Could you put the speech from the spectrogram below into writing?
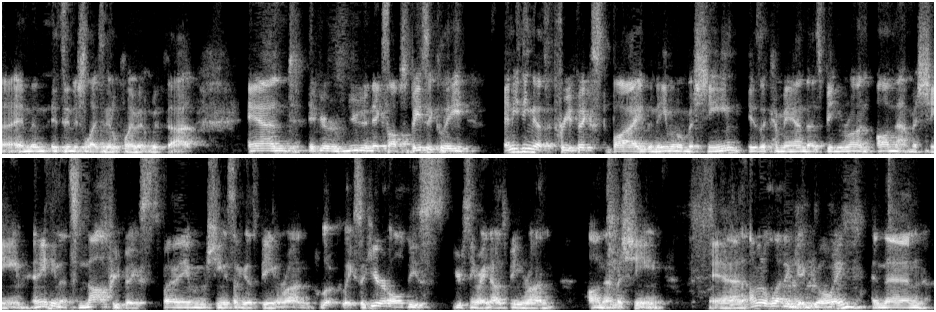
uh, and then it's initializing the deployment with that. And if you're new to NixOps, basically anything that's prefixed by the name of a machine is a command that's being run on that machine. Anything that's not prefixed by the name of a machine is something that's being run locally. So here, all these you're seeing right now is being run on that machine. And I'm going to let it get going. And then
